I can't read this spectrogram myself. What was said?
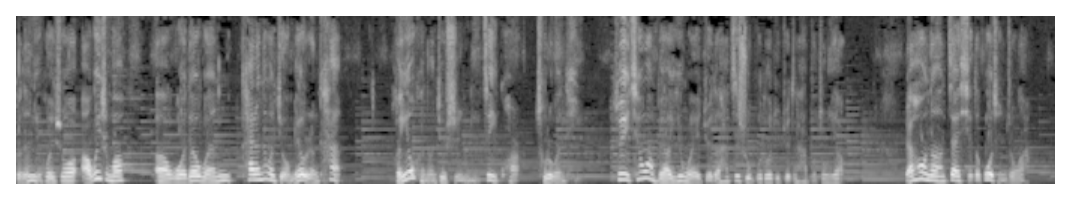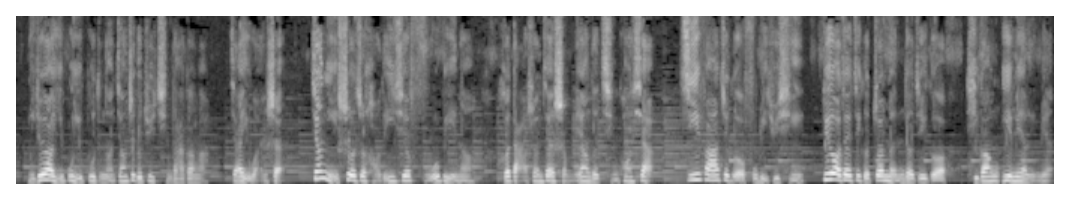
可能你会说啊，为什么呃我的文开了那么久没有人看？很有可能就是你这一块出了问题。所以千万不要因为觉得它字数不多就觉得它不重要。然后呢，在写的过程中啊，你就要一步一步的呢将这个剧情大纲啊加以完善。将你设置好的一些伏笔呢，和打算在什么样的情况下激发这个伏笔剧情，都要在这个专门的这个提纲页面里面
